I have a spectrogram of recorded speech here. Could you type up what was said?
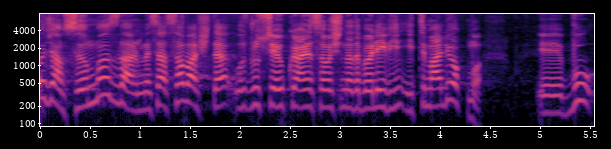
Hocam sığınmazlar. Mesela savaşta Rusya-Ukrayna savaşında da böyle bir ihtimal yok mu? Ee, bu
